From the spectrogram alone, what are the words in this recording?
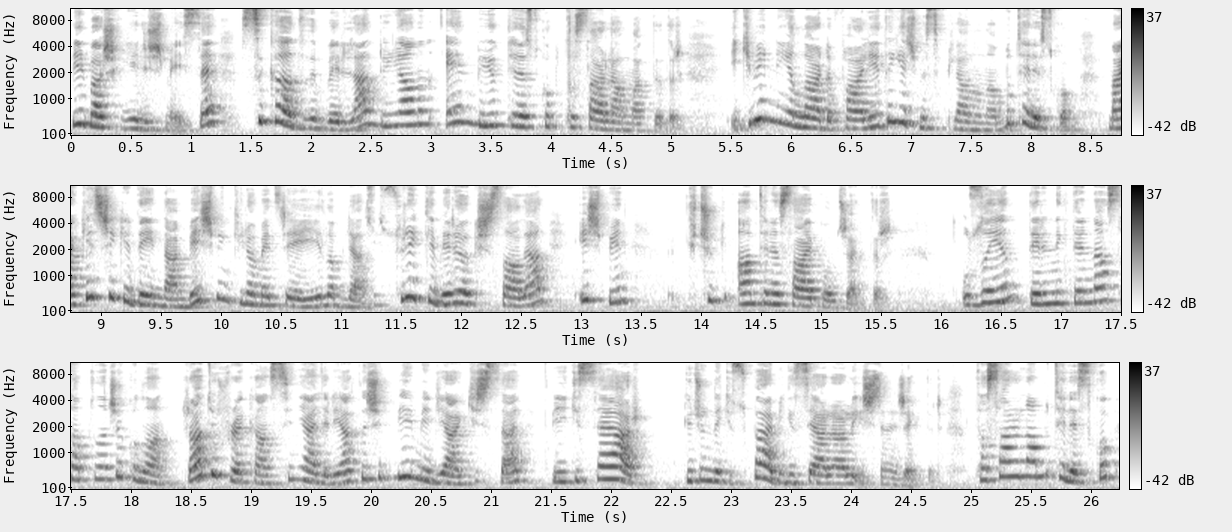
Bir başka gelişme ise SKA adı verilen dünyanın en büyük teleskopu tasarlanmaktadır. 2000'li yıllarda faaliyete geçmesi planlanan bu teleskop, merkez çekirdeğinden 5000 kilometreye yayılabilen sürekli veri akışı sağlayan 3000 küçük antene sahip olacaktır. Uzayın derinliklerinden saptanacak olan radyo frekans sinyalleri yaklaşık 1 milyar kişisel bilgisayar gücündeki süper bilgisayarlarla işlenecektir. Tasarlanan bu teleskop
